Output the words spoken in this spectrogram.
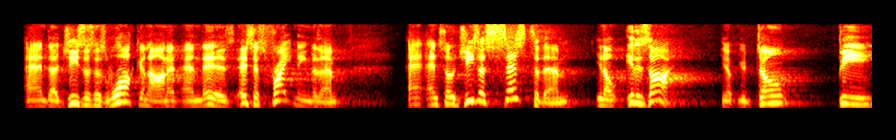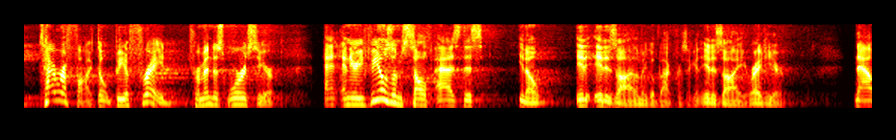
And uh, Jesus is walking on it, and it is, it's just frightening to them. And, and so Jesus says to them, you know, it is I. You know, you don't be terrified, don't be afraid. Tremendous words here. And, and he reveals himself as this, you know, it, it is I. Let me go back for a second. It is I, right here. Now,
